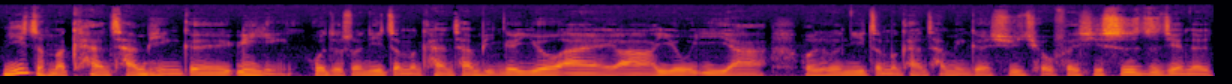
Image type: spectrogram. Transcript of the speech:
你怎么看产品跟运营，或者说你怎么看产品跟 UI 啊、UE 啊，或者说你怎么看产品跟需求分析师之间的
